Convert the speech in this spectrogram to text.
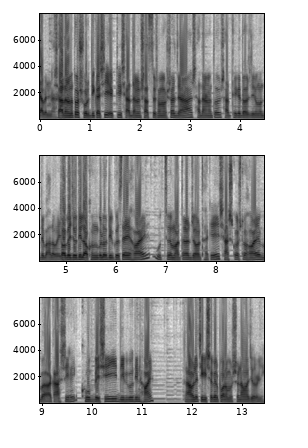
যাবেন না। সাধারণত সর্দি কাশি একটি সাধারণ স্বাস্থ্য সমস্যা যা সাধারণত সাত থেকে দশ দিনের মধ্যে ভালো হয় তবে যদি লক্ষণগুলো দীর্ঘস্থায়ী হয়, উচ্চ মাত্রার জ্বর থাকে, শ্বাসকষ্ট হয় বা কাশি খুব বেশি দীর্ঘদিন হয়, তাহলে চিকিৎসকের পরামর্শ নেওয়া জরুরি।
